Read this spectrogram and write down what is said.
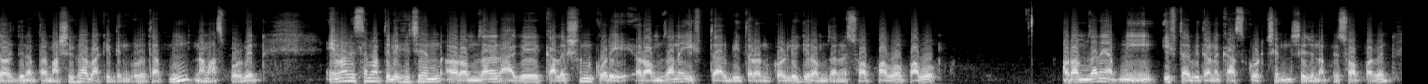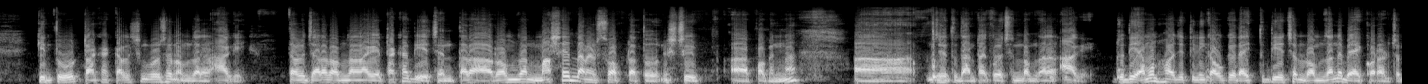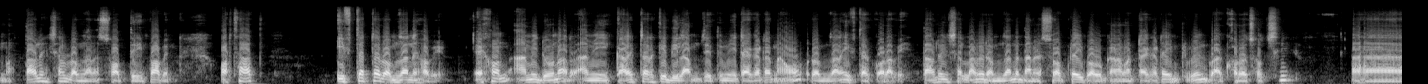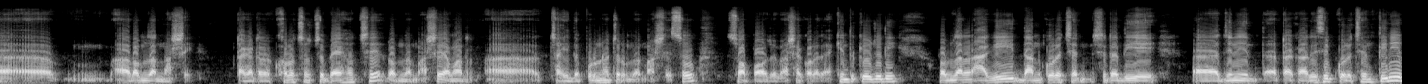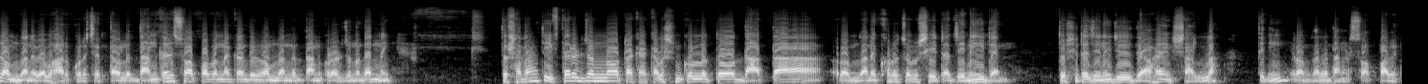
দশ দিন আপনার মাসিক হয়, বাকি দিনগুলোতে আপনি নামাজ পড়বেন। ইমরান ইসলাম আপনি লিখেছেন, রমজানের আগে কালেকশন করে রমজানে ইফতার বিতরণ করলে কি রমজানের সব পাবো? পাবো। রমজানে আপনি ইফতার বিতরণে কাজ করছেন, সেজন্য আপনি সব পাবেন। কিন্তু টাকা কালেকশন করেছেন রমজানের আগে। তাহলে যারা রমজানের আগে টাকা দিয়েছেন, তারা রমজান মাসের দানের সবটা তো নিশ্চয়ই পাবেন না। যেহেতু দানটা করেছেন রমজানের আগে। যদি এমন হয় যে তিনি কাউকে দায়িত্ব দিয়েছেন রমজানে ব্যয় করার জন্য, তাহলে রমজানের সব তিনি পাবেন। অর্থাৎ ইফতারটা রমজানে হবে। এখন আমি ডোনার আমি কালেক্টরকে দিলাম যে তুমি এই টাকাটা নাও, রমজানে ইফতার করাবে। তাহলে ইনশাল্লাহ আমি রমজানে দানের সবটাই পাবো, কারণ আমার টাকাটা ইমপ্লিমেন্ট বা খরচ হচ্ছে রমজান মাসে। টাকাটার খরচ হচ্ছে, ব্যয় হচ্ছে, রমজান মাসে আমার চাহিদা পূরণ হচ্ছে রমজান মাসে। সো সব পাওয়া যাবে, আশা করা যায়। কিন্তু কেউ যদি রমজানের আগেই দান করেছেন, সেটা দিয়ে যিনি টাকা রিসিভ করেছেন তিনি রমজানে ব্যবহার করেছেন। তাহলে দানকারী সব পাবেন না, কারণ তিনি রমজানের দান করার জন্য দেন নাই। তো সাধারণত ইফতারের জন্য টাকা কালেকশন করলে তো দাতা, রমজানে খরচ হবে সেটা জেনেই দেন। তো সেটা জেনেই যদি দেওয়া হয় ইনশাল্লাহ তিনি রমজানে দানের সব পাবেন।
